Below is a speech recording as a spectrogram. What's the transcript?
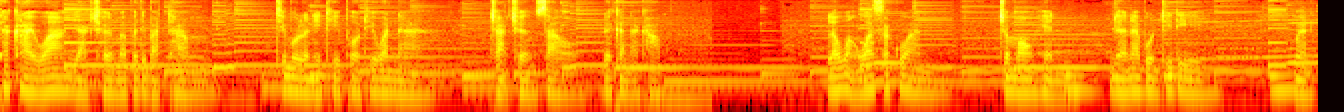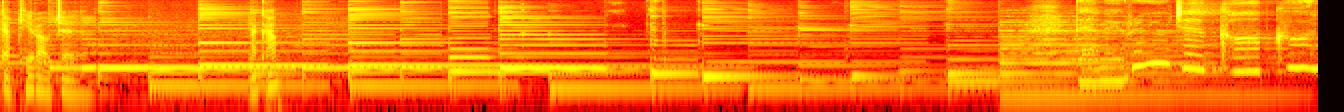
ถ้าใครว่างอยากเชิญมาปฏิบัติธรรม ที่มูลนิธิโพธิวันนาฉะเชิงเซาด้วยกันนะครับ แล้วหวังว่าสักวันจะมองเห็นเนื้อนาบุญที่ดี เหมือนกับที่เราเจอ จะขอบคุณ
